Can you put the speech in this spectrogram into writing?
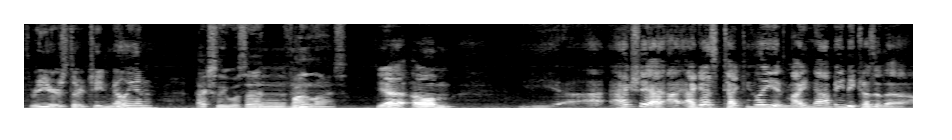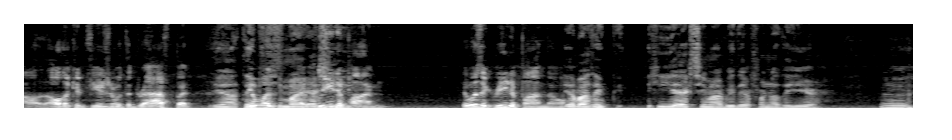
Three years, thirteen million. Actually, was that Mhm. finalized? Yeah. Um. Yeah. Actually, I, I guess technically it might not be because of the all, all the confusion with the draft, but Yeah, I think it was agreed actually. upon. It was agreed upon, though. Yeah, but I think he actually might be there for another year Mm,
